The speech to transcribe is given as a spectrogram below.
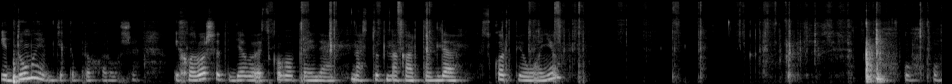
І думаємо тільки про хороше. І хороше тоді обов'язково прийде. Наступна карта для скорпіонів. Ух, ух.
